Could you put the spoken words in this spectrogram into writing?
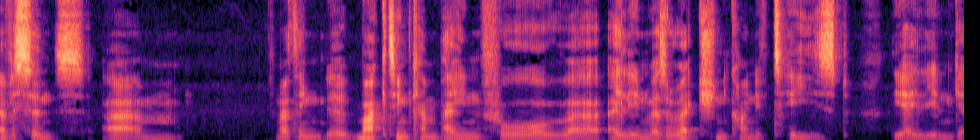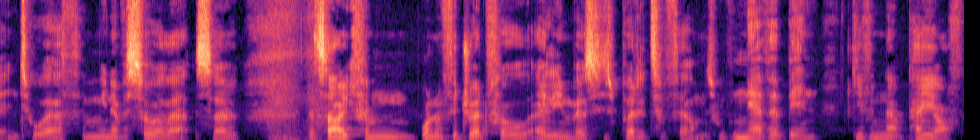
ever since um, I think the marketing campaign for uh, Alien Resurrection kind of teased the alien getting to Earth, and we never saw that. So, aside from one of the dreadful Alien versus Predator films, we've never been given that payoff.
